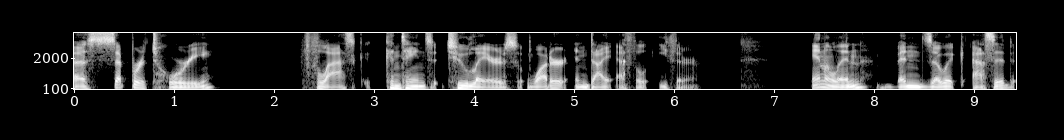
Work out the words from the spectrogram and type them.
A separatory flask contains two layers water and diethyl ether aniline, benzoic acid,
